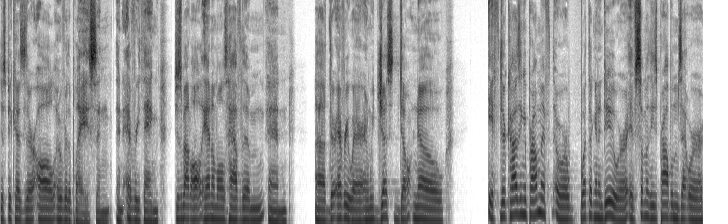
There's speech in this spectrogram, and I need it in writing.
just because they're all over the place and and everything. Just about all animals have them, and uh, they're everywhere. And we just don't know if they're causing a problem, if or what they're going to do, or if some of these problems that we're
